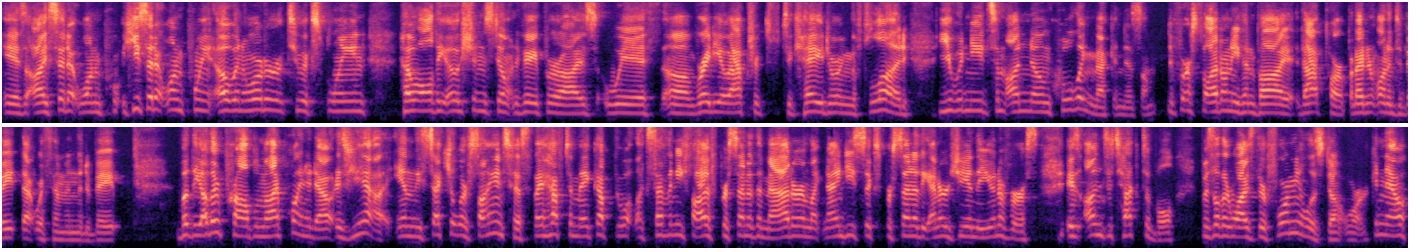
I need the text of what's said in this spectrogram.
Is I said at one point, he said at one point, oh, in order to explain how all the oceans don't vaporize with um, radioactive decay during the flood, you would need some unknown cooling mechanism. First of all, I don't even buy that part, but I didn't want to debate that with him in the debate. But the other problem I pointed out is, yeah, in the secular scientists, they have to make up what like 75% of the matter and like 96% of the energy in the universe is undetectable because otherwise their formulas don't work. And now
